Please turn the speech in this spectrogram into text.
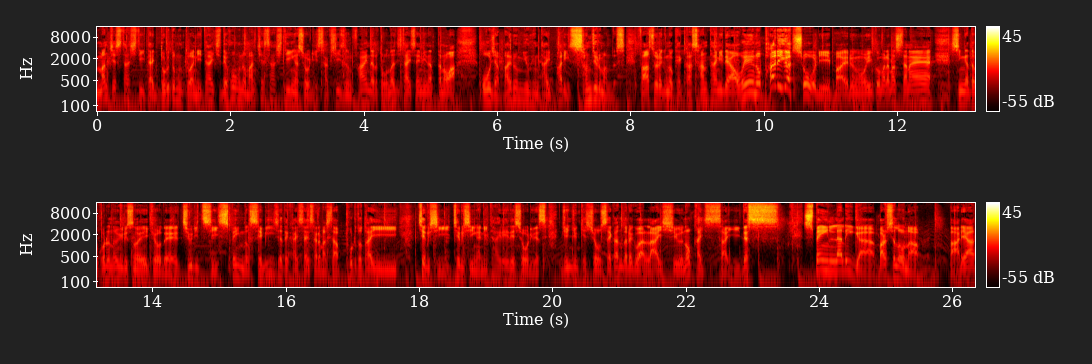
マンチェスターシティ対ドルトムントは2対1でホームのマンチェスターシティが勝利。昨シーズンファイナルと同じ対戦になったのは王者バイロン・ミュンヘン対パリ・サンジェルマンです。ファーストレグの結果3対2でアウェーのパリが勝利。バイルン追い込まれましたね。新型コロナウイルスの影響で中立地スペインのセビージャで開催されました。ポルト対チェルシーチェルシーが2対0で勝利です。準々決勝セカンドレグは来週の開催です。スペインラリーガバルセロナバリア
